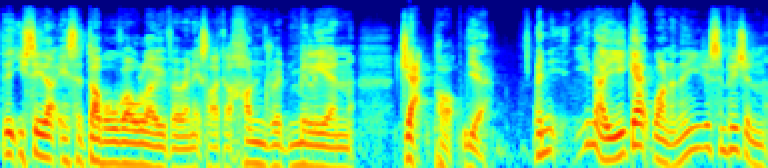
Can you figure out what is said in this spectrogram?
that you see that it's a double rollover and it's like a hundred million jackpot. Yeah. And you know, you get one, and then you just envision.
